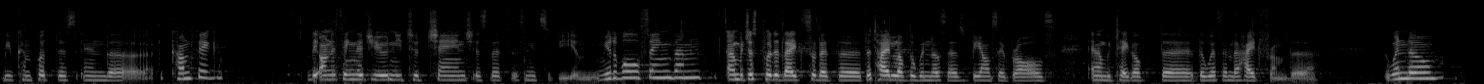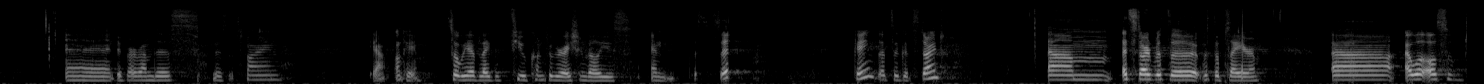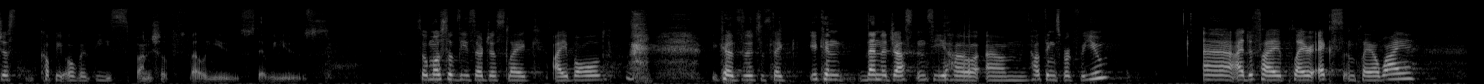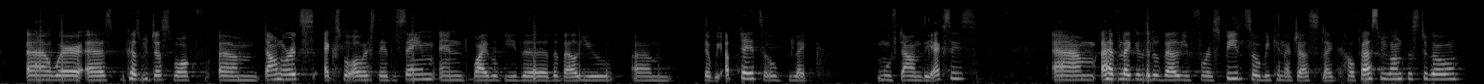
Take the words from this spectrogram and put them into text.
we can put this in the config. The only thing that you need to change is that this needs to be a mutable thing then. And we just put it like so that the, the title of the window says Beyonce Brawls. And we take off the, the width and the height from the, the window. And if I run this, this is fine. Yeah, okay. So we have like a few configuration values, and this is it. Okay, that's a good start. Um, let's start with the with the player. Uh, I will also just copy over these bunch of values that we use. So most of these are just like eyeballed, because it's just like you can then adjust and see how um, how things work for you. Uh, I define player X and player Y. Uh, whereas because we just walk um, downwards, x will always stay the same, and y will be the, the value um, that we update, so like move down the axis. Um, I have like a little value for speed, so we can adjust like how fast we want this to go.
